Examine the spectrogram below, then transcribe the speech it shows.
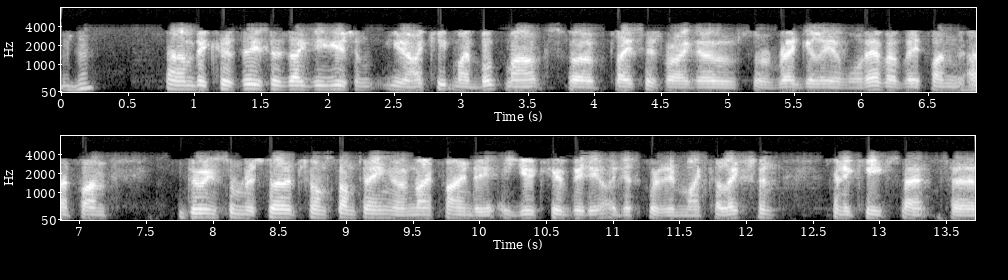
Mm-hmm. Um, because these are like you use them, you know, I keep my bookmarks for places where I go sort of regularly or whatever. But if I'm, if I'm doing some research on something and I find a, a YouTube video, I just put it in my collection and it keeps that uh,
